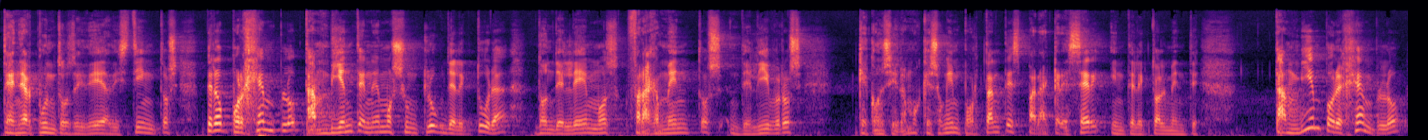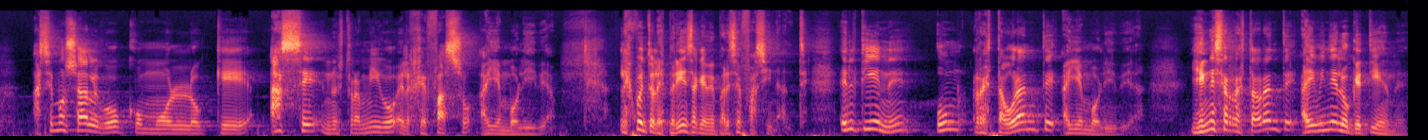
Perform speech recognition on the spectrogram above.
tener puntos de idea distintos, pero por ejemplo también tenemos un club de lectura donde leemos fragmentos de libros que consideramos que son importantes para crecer intelectualmente. También, por ejemplo, hacemos algo como lo que hace nuestro amigo el jefazo ahí en Bolivia. Les cuento la experiencia que me parece fascinante. Él tiene un restaurante ahí en Bolivia. Y en ese restaurante, ahí viene lo que tiene,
